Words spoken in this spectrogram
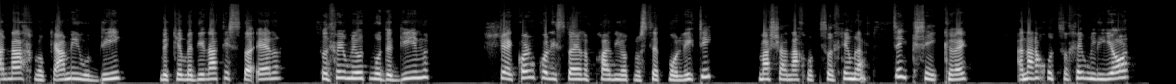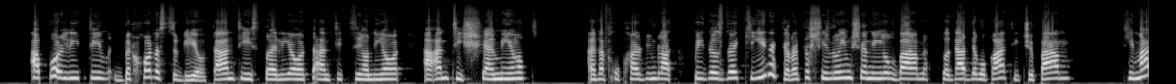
אנחנו כעם יהודי וכמדינת ישראל צריכים להיות מודאגים שקודם כל ישראל הפכה להיות נושא פוליטי, מה שאנחנו צריכים להפסיק שיקרה, אנחנו צריכים להיות הפוליטיים בכל הסוגיות, האנטי-ישראליות, האנטי-ציוניות, האנטי-שמיות, אנחנו חייבים להקפיד על זה, כי הנה, תראה את השינויים שנהיו במפלגה הדמוקרטית, שפעם כמעט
